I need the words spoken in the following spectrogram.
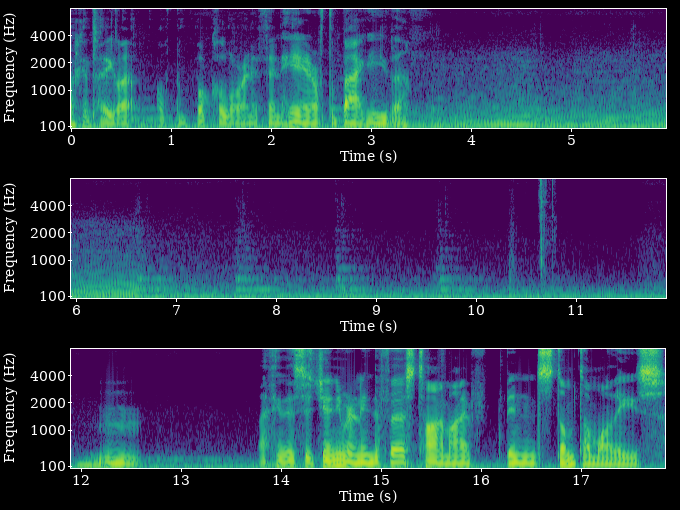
I can take that off the buckle or anything here, off the bag either. Hmm. I think this is genuinely the first time I've been stumped on one of these.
